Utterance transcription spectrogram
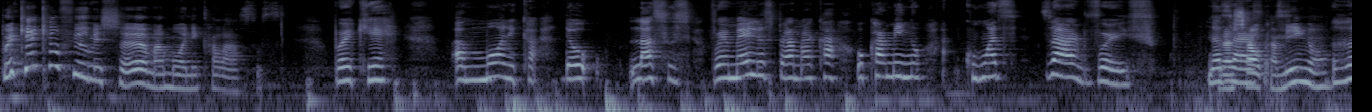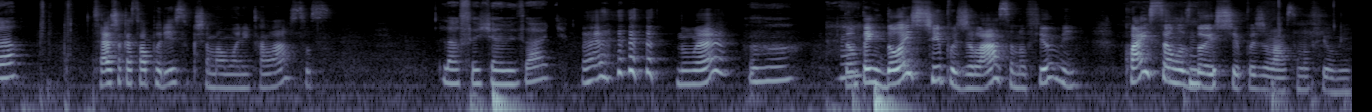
Por que que o filme chama Mônica Laços? Porque a Mônica deu laços vermelhos para marcar o caminho com as árvores. Nas pra achar árvores. o caminho? Uhum. Você acha que é só por isso que chama a Mônica Laços? Laços de amizade? É, não é? Uhum. Então tem dois tipos de laço no filme? Quais são os dois tipos de laço no filme?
